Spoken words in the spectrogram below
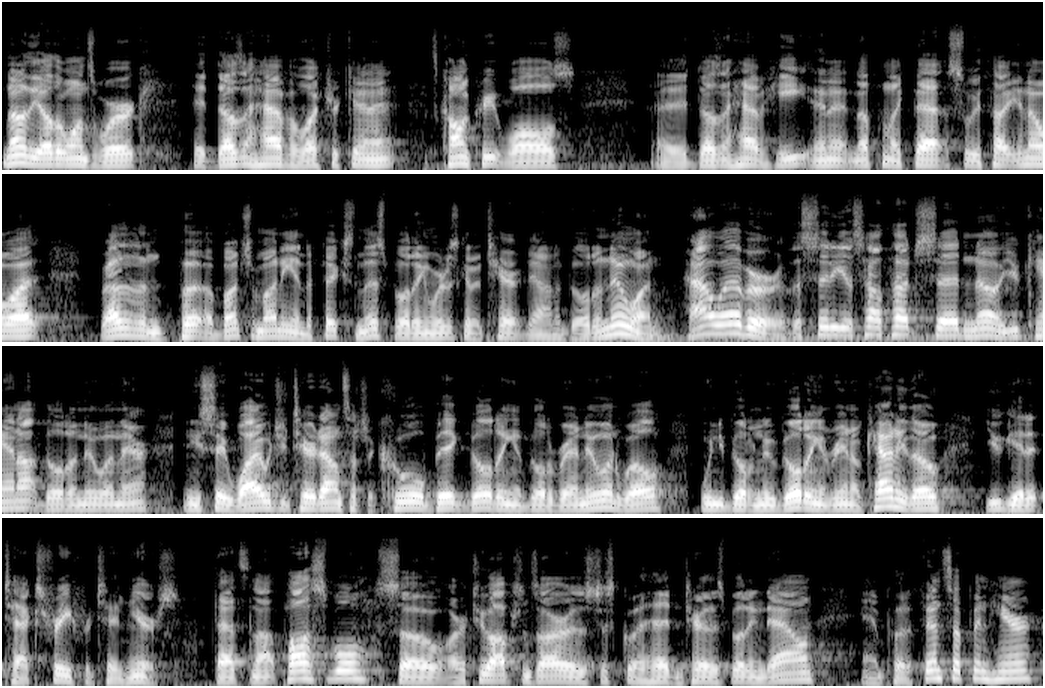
None of the other ones work. It doesn't have electric in it. It's concrete walls. It doesn't have heat in it, nothing like that. So we thought, you know what? Rather than put a bunch of money into fixing this building, we're just going to tear it down and build a new one. However, the city of South Hutch said, no, you cannot build a new one there. And you say, why would you tear down such a cool big building and build a brand new one? Well, when you build a new building in Reno County, though, you get it tax free for 10 years. That's not possible. So our two options are is just go ahead and tear this building down and put a fence up in here,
